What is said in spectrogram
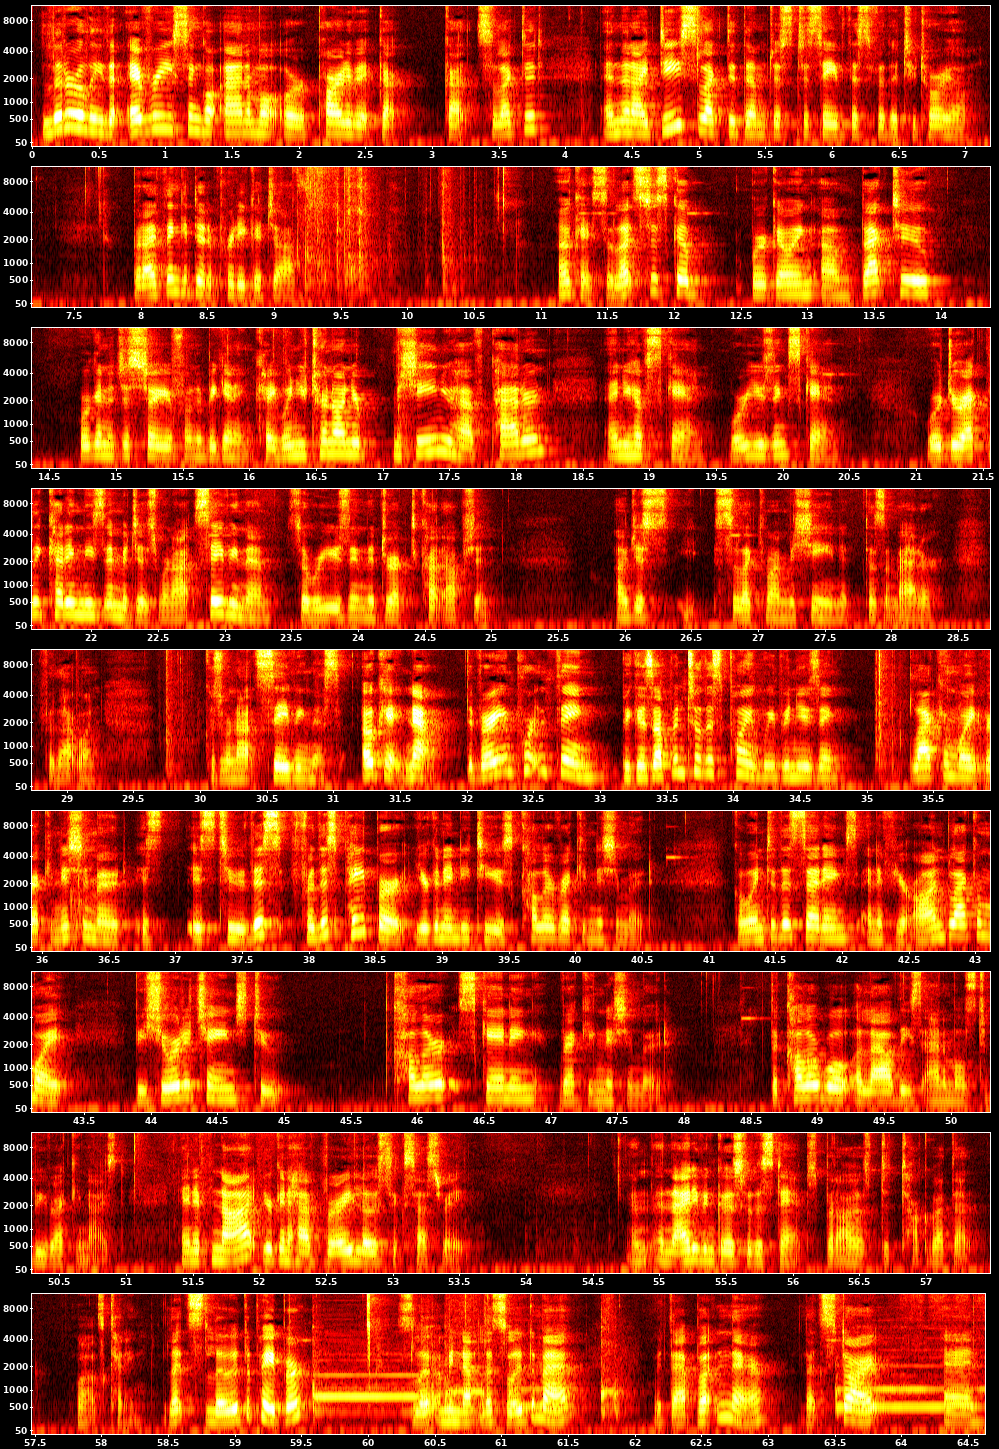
Literally, the, every single animal or part of it got, got selected, and then I deselected them just to save this for the tutorial. But I think it did a pretty good job. Okay, so let's just go, we're going um, back to, we're going to just show you from the beginning. Okay, when you turn on your machine, you have pattern and you have scan. We're using scan. We're directly cutting these images. We're not saving them, so we're using the direct cut option. I just select my machine. It doesn't matter for that one because we're not saving this. Okay, now the very important thing, because up until this point we've been using black and white recognition mode, is, is to this, for this paper, you're gonna need to use color recognition mode. Go into the settings, and if you're on black and white, be sure to change to color scanning recognition mode the color will allow these animals to be recognized. And if not, you're going to have very low success rate. And, and that even goes for the stamps, but I'll have to talk about that while it's cutting. Let's load the paper. I mean, not, let's load the mat with that button there. Let's start. And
